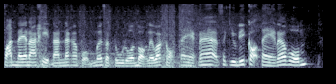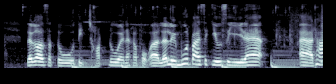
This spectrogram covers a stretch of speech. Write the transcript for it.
ฟันในอาณาเขตนั้นนะครับผมเมื่อศัตรูโดนบอกเลยว่าเกาะแตกนะฮะสกิลนี้เกาะแตกนะครับผมแล้วก็ศัตรูติดช็อตด้วยนะครับผมอ่าแล้วลืมพูดไปสกิล C นะฮะอ่าถ้า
